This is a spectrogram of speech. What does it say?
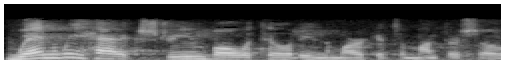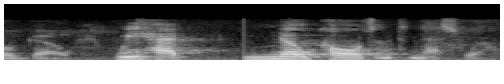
When we had extreme volatility in the markets a month or so ago, we had no calls into Nest Wealth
